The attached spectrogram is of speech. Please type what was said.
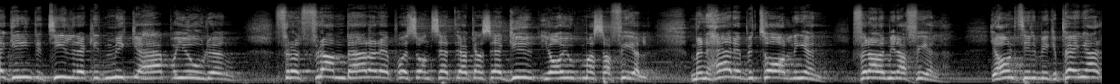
äger inte tillräckligt mycket här på jorden för att frambära det på ett sånt sätt att jag kan säga Gud, jag har gjort massa fel. Men här är betalningen för alla mina fel. Jag har inte tillräckligt mycket pengar,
